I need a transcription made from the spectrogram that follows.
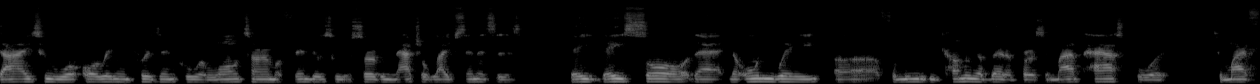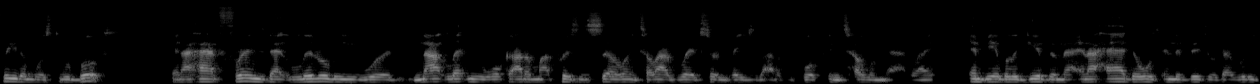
guys who were already in prison who were long-term offenders who were serving natural life sentences they they saw that the only way uh, for me to becoming a better person my passport to my freedom was through books and I had friends that literally would not let me walk out of my prison cell until I've read certain pages out of the book and tell them that, right? And be able to give them that. And I had those individuals that really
